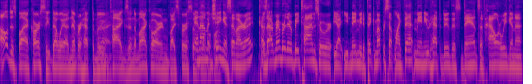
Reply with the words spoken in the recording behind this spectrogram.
I'll just buy a car seat. That way I never have to move Right. tags into my car and vice versa. and blah, I'm a blah, blah. genius, am I right? Because Well, I remember there would be times where yeah, you'd need me to pick him up or something like that. Me and you'd have to do this dance of how are we going to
